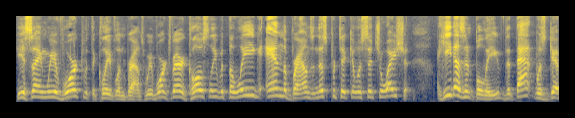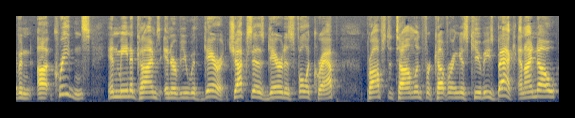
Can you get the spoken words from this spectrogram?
He is saying we have worked with the Cleveland Browns. We've worked very closely with the league and the Browns in this particular situation. He doesn't believe that that was given uh, credence in Mina Kimes' interview with Garrett. Chuck says Garrett is full of crap. Props to Tomlin for covering his QB's back. And I know,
